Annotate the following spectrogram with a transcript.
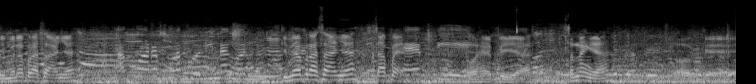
Gimana perasaannya? Aku harus nang nggon Gimana perasaannya? Capek? happy. Oh happy ya. Senang ya? Oke.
